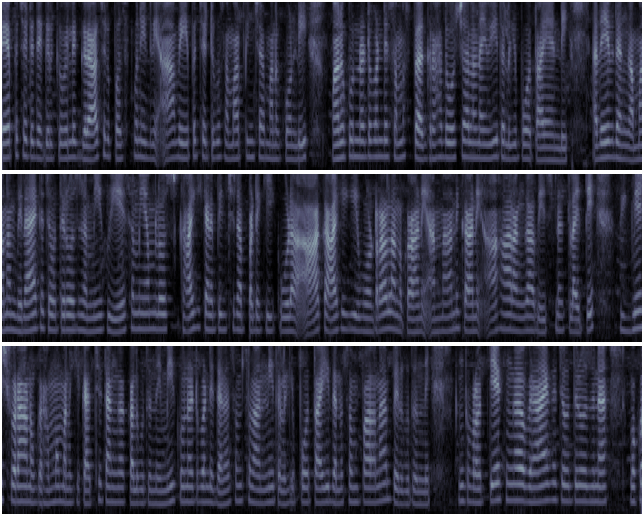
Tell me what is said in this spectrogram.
వేప చెట్టు దగ్గరికి వెళ్ళి గ్రాసుడు పసుపు నీటిని ఆ వేప చెట్టుకు సమర్పించామనుకోండి మనకున్నటువంటి సమస్త గ్రహ దోషాలు అనేవి తొలగిపోతాయండి. అదేవిధంగా మనం వినాయక చవితి రోజున మీకు ఏ సమయంలో కాకి కనిపించినప్పటికీ కూడా ఆ కాకి ఉండ్రాలను కానీ అన్నాన్ని కానీ ఆహారంగా వేసినట్లయితే విఘ్నేశ్వర అనుగ్రహం మనకి ఖచ్చితంగా కలుగుతుంది. మీకు ఉన్నటువంటి ధన సంస్థలు అన్నీ తొలగిపోతాయి ధన సంపాదన పెరుగుతుంది. ఇంకా ప్రత్యేకంగా వినాయక చవితి రోజున ఒక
